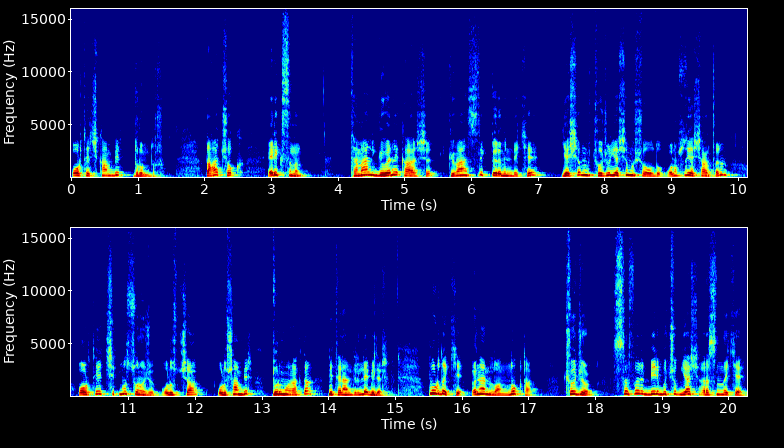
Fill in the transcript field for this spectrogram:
ortaya çıkan bir durumdur. Daha çok Erikson'un temel güvene karşı güvensizlik dönemindeki yaşam, çocuğun yaşamış olduğu olumsuz yaşantıların ortaya çıkma sonucu oluşacağı, oluşan bir durum olarak da nitelendirilebilir. Buradaki önemli olan nokta çocuğun 0-1,5 yaş arasındaki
